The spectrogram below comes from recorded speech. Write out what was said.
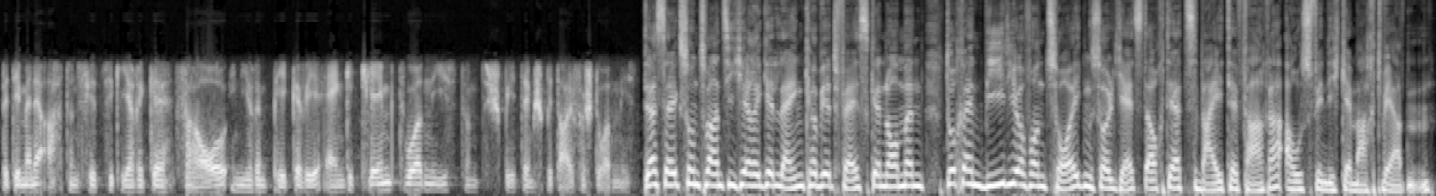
bei dem eine 48-jährige Frau in ihrem Pkw eingeklemmt worden ist und später im Spital verstorben ist. Der 26-jährige Lenker wird festgenommen. Durch ein Video von Zeugen soll jetzt auch der zweite Fahrer ausfindig gemacht werden.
